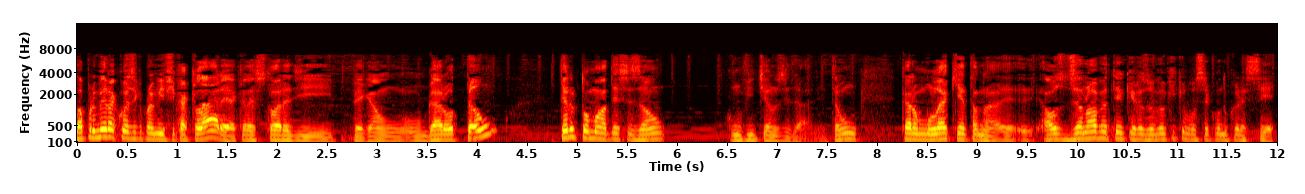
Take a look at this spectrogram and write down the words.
Então a primeira coisa que para mim fica clara é aquela história de pegar um, um garotão tendo que tomar uma decisão com 20 anos de idade. Então, cara, o moleque entra na. eh, eh, Aos 19 eu tenho que resolver o que, que eu vou ser quando crescer,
